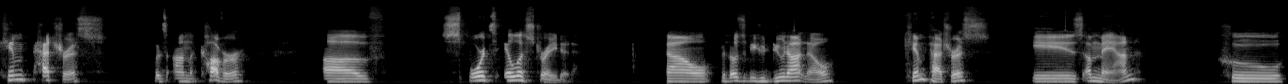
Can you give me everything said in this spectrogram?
Kim Petras was on the cover of Sports Illustrated. Now, for those of you who do not know, Kim Petras is a man who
